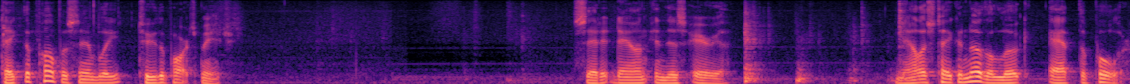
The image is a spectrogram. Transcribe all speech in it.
Take the pump assembly to the parts bench. Set it down in this area. Now let's take another look at the puller.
